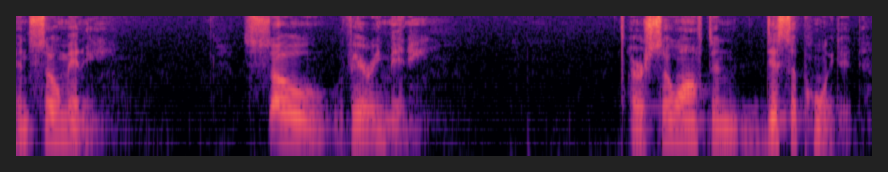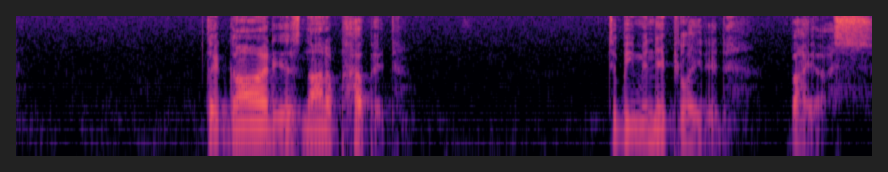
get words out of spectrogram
And so many, so very many, are so often disappointed that God is not a puppet to be manipulated by us.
